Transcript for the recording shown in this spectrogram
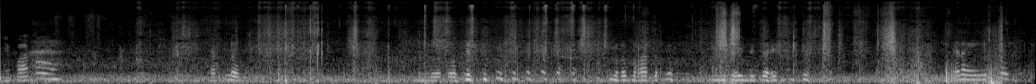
Yung pato. Tatlo. Ang luto. Mga pato. Hindi tayo. Yan ang ingit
